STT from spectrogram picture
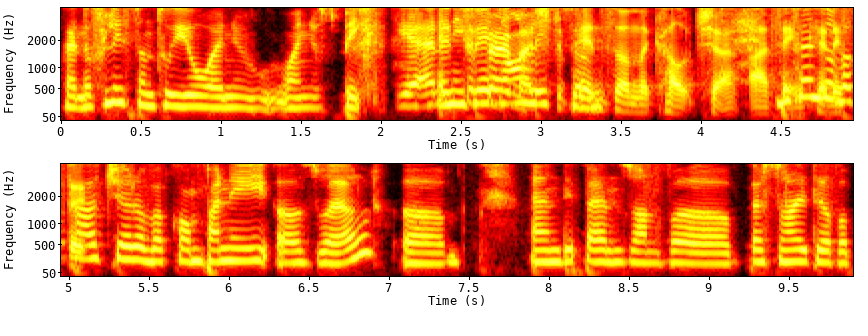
kind of listen to you when you when you speak. Yeah, and, And it very much listen- depends on the culture, I think. Depends and on the culture of a company as well, um, and depends on the personality of a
